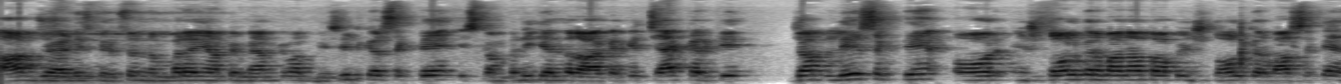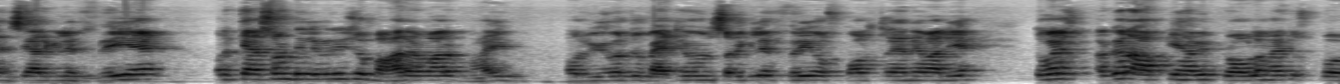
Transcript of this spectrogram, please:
आप जो है डिस्क्रिप्शन नंबर है, यहाँ पे मैम के पास विज़िट कर सकते हैं। इस कंपनी के अंदर आकर के चेक करके जो आप ले सकते हैं और इंस्टॉल करवाना तो आप इंस्टॉल करवा सकते हैं। एनसीआर के लिए फ्री है और कैश ऑन डिलीवरी जो बाहर हमारे भाई और व्यूअर जो बैठे हुए उन सभी के लिए फ्री ऑफ़ कॉस्ट रहने वाली है। तो गाइज़ अगर आपके यहाँ भी प्रॉब्लम है तो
